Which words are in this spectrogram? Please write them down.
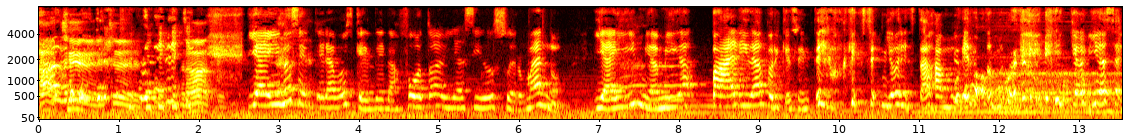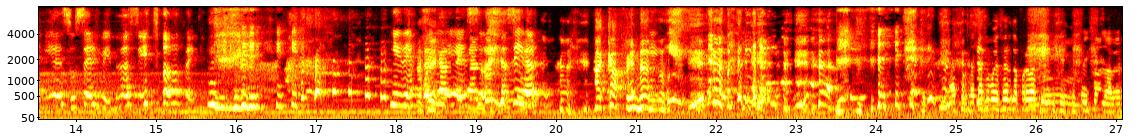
Ah, chévere, chévere. Y ahí nos enteramos que el de la foto había sido su hermano. Y ahí mi amiga pálida porque se enteró que el señor estaba muerto y que había salido de su selfie, ¿no? Así todo feliz. Y después de eso, sí, ¿no? Acá penando. Por acaso voy a hacer la prueba si estoy solo, a ver.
